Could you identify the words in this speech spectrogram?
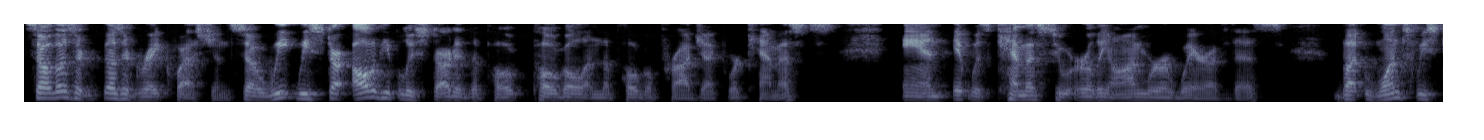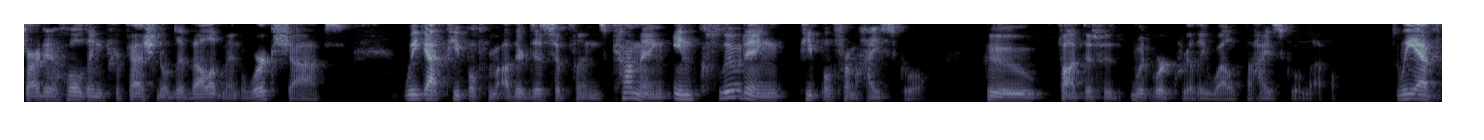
So those are those are great questions. So we we start all the people who started the POGIL and the POGIL project were chemists, and it was chemists who early on were aware of this. But once we started holding professional development workshops, we got people from other disciplines coming, including people from high school who thought this would, would work really well at the high school level. We have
